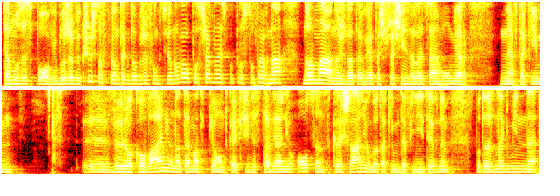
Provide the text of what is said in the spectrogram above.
temu zespołowi, bo żeby Krzysztof Piątek dobrze funkcjonował, potrzebna jest po prostu pewna normalność, dlatego ja też wcześniej zalecałem umiar w takim wyrokowaniu na temat piątka, jakimś wystawianiu ocen, skreślaniu go takim definitywnym, bo to jest nagminne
